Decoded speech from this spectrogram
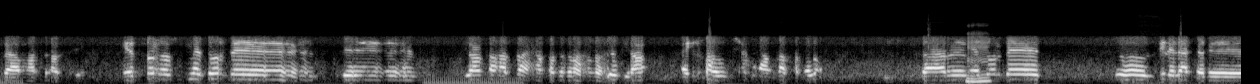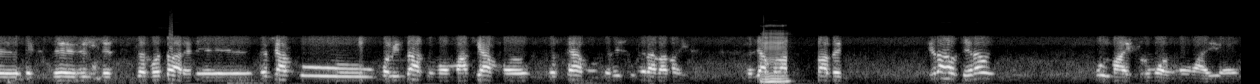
prea am atracție. E doar, mi-e dor de, de, eu am stat la țară, am stat de la Dumnezeu, era, adică stau și acum am stat acolo, dar mm-hmm. mi-e dor de uh, zilele astea de, de, de, de sărbătoare, de, mergeam cu colindatul, mă machiam, mă găseam, înțelegi cum era la noi. Mergeam mm-hmm. Mhm. până la, la erau, erau mult mai frumos, mult mai... Uh,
